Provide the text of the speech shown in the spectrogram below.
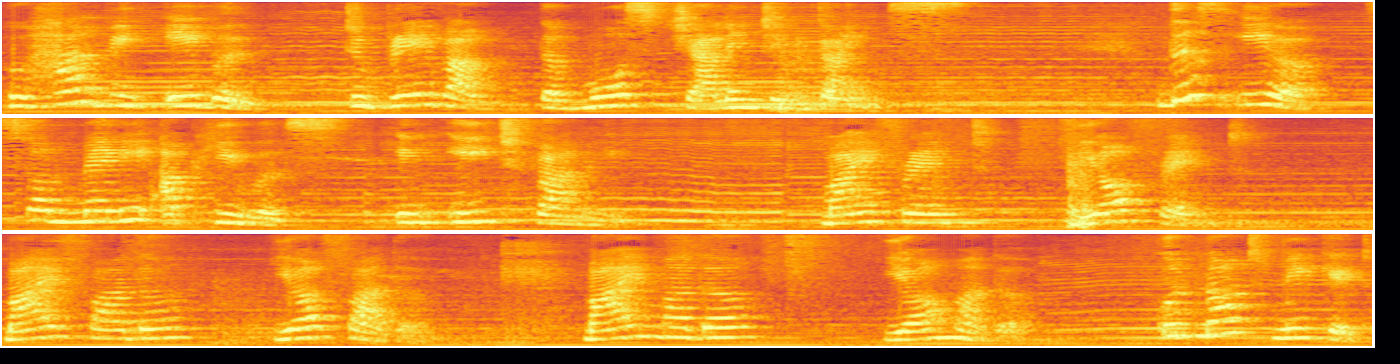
who have been able to brave out the most challenging times. This year saw many upheavals in each family. My friend, your friend, my father, your father, my mother, your mother could not make it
